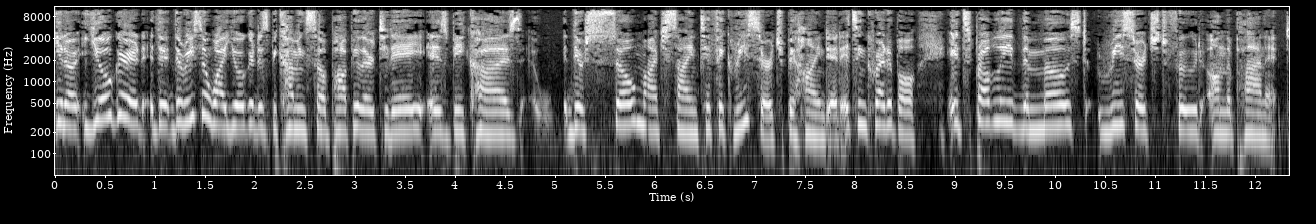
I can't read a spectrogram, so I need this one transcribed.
you know, yogurt, the, the reason why yogurt is becoming so popular today is because there's so much scientific research behind it. It's incredible. It's probably the most researched food on the planet.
